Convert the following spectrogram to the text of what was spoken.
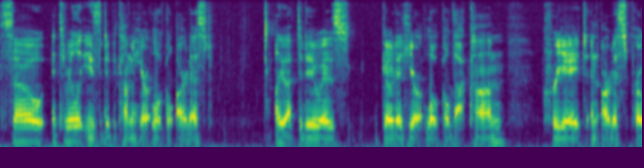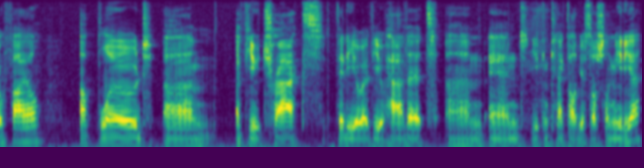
So it's really easy to become a Hear It Local artist. All you have to do is go to hearitlocal.com, create an artist profile, upload um, a few tracks, video if you have it, um, and you can connect all of your social media.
